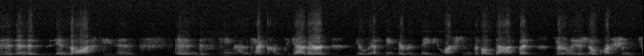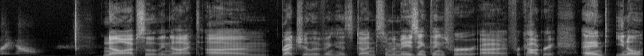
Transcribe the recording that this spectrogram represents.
the, in the in the off season, and this team kind of can't come together, you know, I think there was maybe questions about that, but certainly there's no questions right now. No, absolutely not. Um, Brad Treliving has done some amazing things for uh, for Calgary, and you know,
